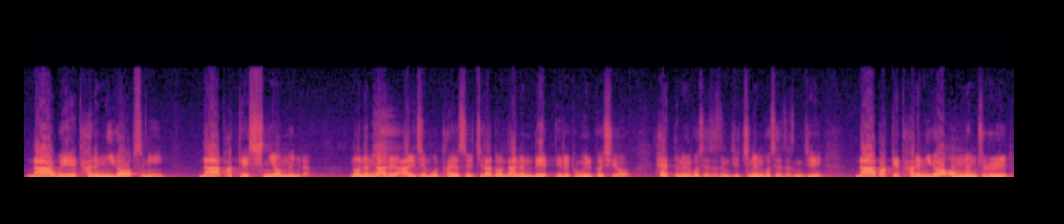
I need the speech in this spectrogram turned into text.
나 외에 다른 이가 없으니 나 밖에 신이 없느니라. 너는 나를 알지 못하였을지라도 나는 내 띠를 동일 것이요. 해 뜨는 곳에서든지 지는 곳에서든지 나 밖에 다른 이가 없는 줄을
